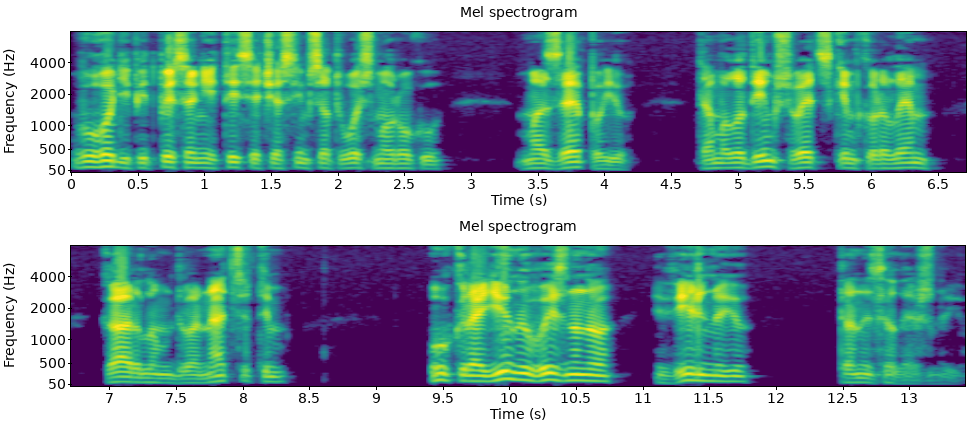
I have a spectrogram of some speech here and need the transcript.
В угоді, підписаній 1708 року Мазепою та молодим шведським королем Карлом XII, Україну визнано вільною та незалежною.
